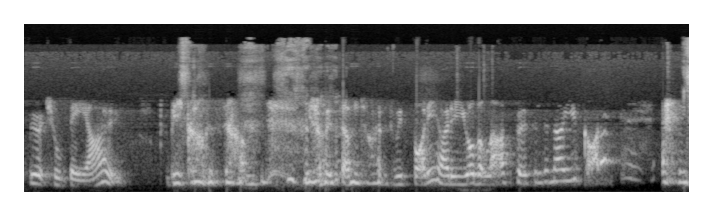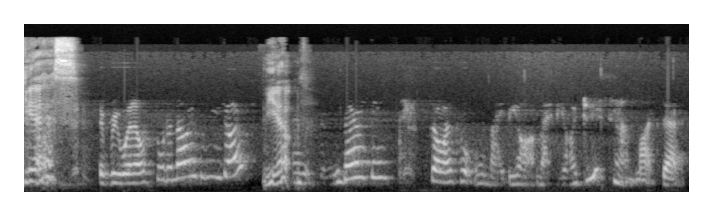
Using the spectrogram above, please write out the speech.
spiritual BO because, um, you know, sometimes with body odor, you're the last person to know you've got it. And, um, yes. Um, everyone else sort of knows and you don't. Yep. And it's embarrassing. So I thought, well, maybe I, maybe I do sound like that.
